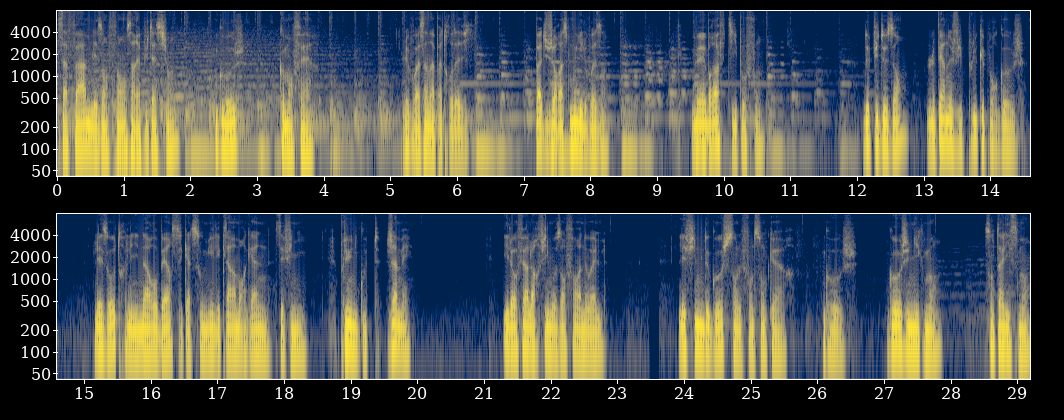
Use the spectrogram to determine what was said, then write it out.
Sa femme, les enfants, sa réputation. Gauche, comment faire? Le voisin n'a pas trop d'avis. Pas du genre à se mouiller le voisin. Mais brave type au fond. Depuis deux ans, le père ne jouit plus que pour gauche. Les autres, les Nina Roberts, les Katsumi, les Clara Morgan, c'est fini. Plus une goutte, jamais. Il a offert leurs films aux enfants à Noël. Les films de gauche sont le fond de son cœur. Gauche. Gauche uniquement. Son talisman,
